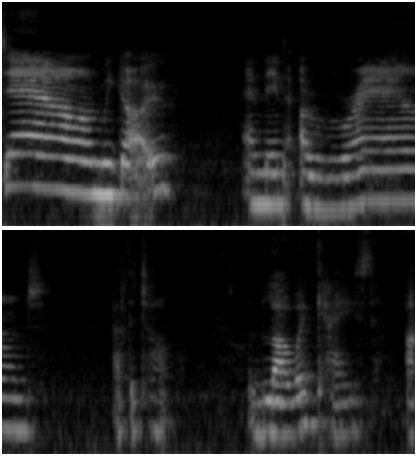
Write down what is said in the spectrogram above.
Down we go. And then around at the top lowercase r.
